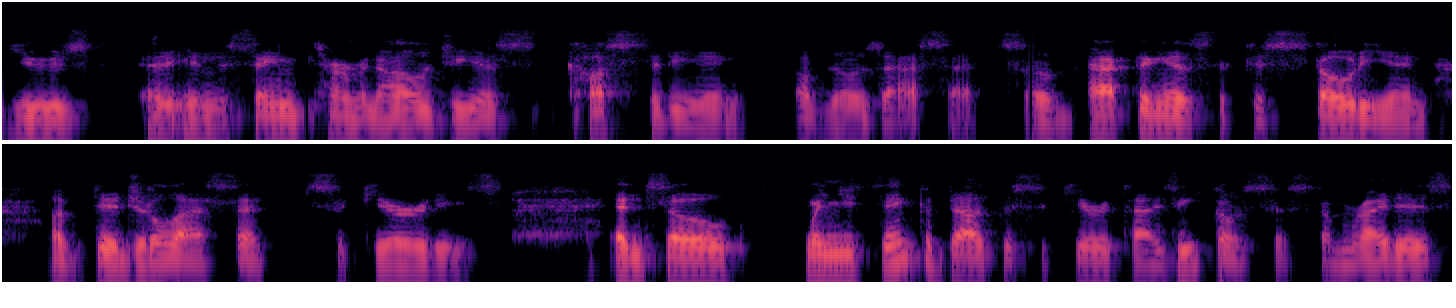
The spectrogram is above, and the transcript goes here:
used uh, in the same terminology as custodying of those assets. So acting as the custodian of digital asset securities. And so when you think about the securitized ecosystem, right, is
